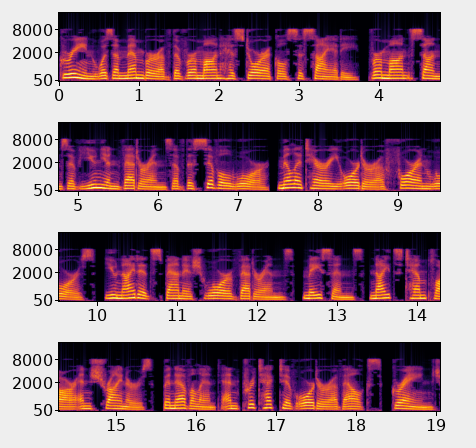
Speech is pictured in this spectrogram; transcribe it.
Greene was a member of the Vermont Historical Society, Vermont Sons of Union Veterans of the Civil War, Military Order of Foreign Wars, United Spanish War Veterans, Masons Knights Templar and Shriners, Benevolent and Protective Order of Elks, Grange,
